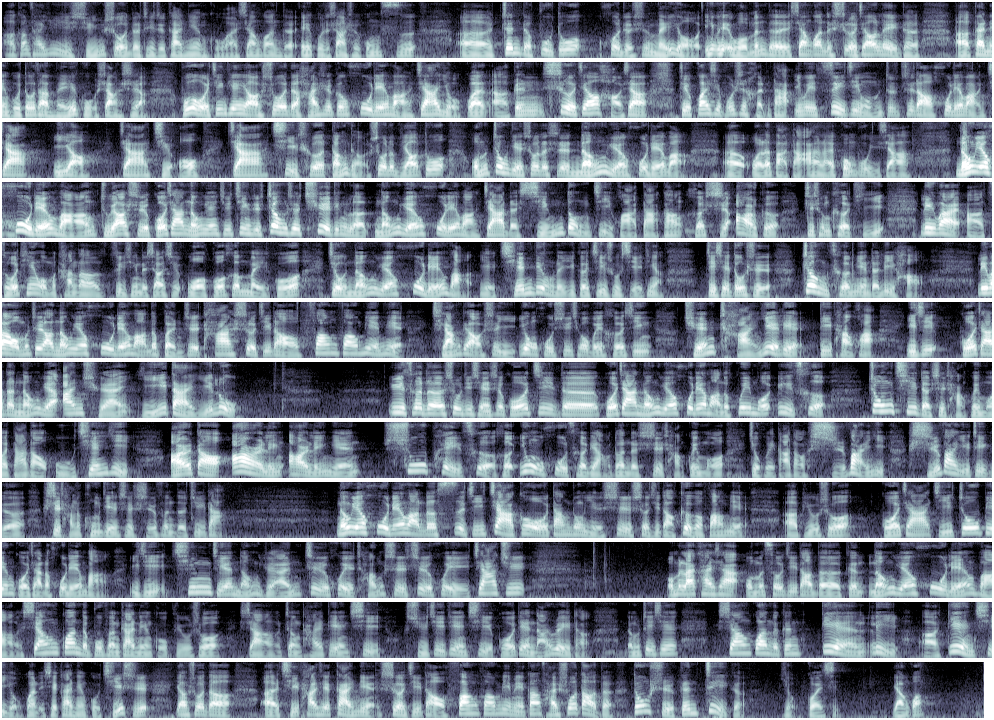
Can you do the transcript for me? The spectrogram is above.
啊，刚才玉寻说的这只概念股啊，相关的 A 股的上市公司，呃，真的不多，或者是没有，因为我们的相关的社交类的啊概念股都在美股上市啊。不过我今天要说的还是跟互联网加有关啊，跟社交好像这个关系不是很大，因为最近我们都知道互联网加医药。加酒、加汽车等等，说的比较多。我们重点说的是能源互联网。呃，我来把答案来公布一下啊。能源互联网主要是国家能源局近日正式确定了能源互联网加的行动计划大纲和十二个支撑课题。另外啊，昨天我们看到最新的消息，我国和美国就能源互联网也签订了一个技术协定，这些都是政策面的利好。另外，我们知道能源互联网的本质，它涉及到方方面面，强调是以用户需求为核心，全产业链低碳化，以及国家的能源安全“一带一路”。预测的数据显示，国际的国家能源互联网的规模预测，中期的市场规模达到五千亿，而到二零二零年。输配侧和用户侧两端的市场规模就会达到十万亿，十万亿这个市场的空间是十分的巨大。能源互联网的四级架构当中也是涉及到各个方面，啊，比如说国家及周边国家的互联网，以及清洁能源、智慧城市、智慧家居。我们来看一下我们搜集到的跟能源互联网相关的部分概念股，比如说像正泰电器。许继电器、国电南瑞等，那么这些相关的跟电力啊、电器有关的一些概念股，其实要说到呃其他一些概念，涉及到方方面面，刚才说到的都是跟这个有关系。阳光，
